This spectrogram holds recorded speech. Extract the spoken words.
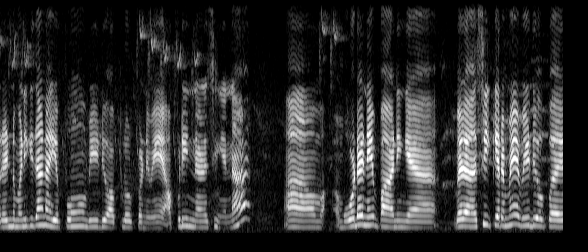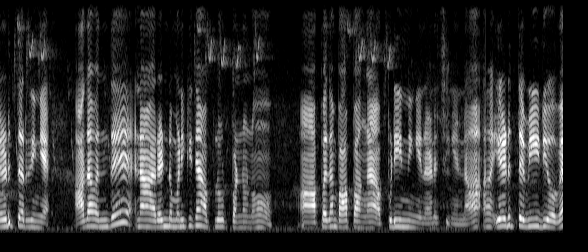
ரெண்டு மணிக்கு தான் நான் எப்போவும் வீடியோ அப்லோட் பண்ணுவேன் அப்படின்னு நினச்சிங்கன்னா உடனே ப நீங்கள் வெ சீக்கிரமே வீடியோ இப்போ எடுத்துடுறீங்க அதை வந்து நான் ரெண்டு மணிக்கு தான் அப்லோட் பண்ணணும். அப்போ தான் பார்ப்பாங்க அப்படின்னு நீங்கள் நினச்சிங்கன்னா எடுத்த வீடியோவை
